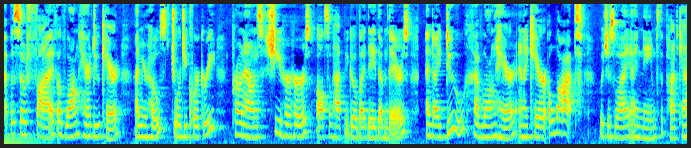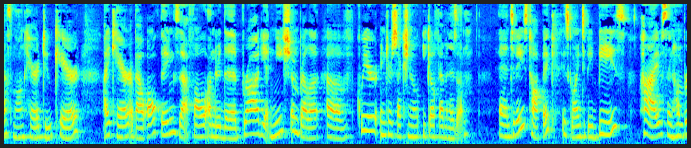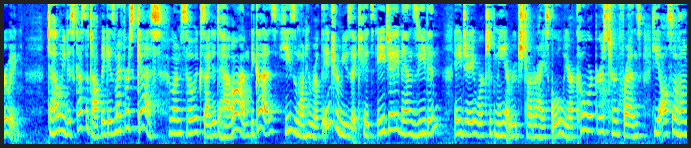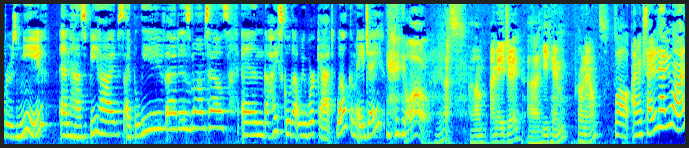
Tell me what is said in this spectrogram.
episode 5 of Long Hair Do Care. I'm your host, Georgie Corkery, pronouns she, her, hers, also happy to go by they, them, theirs. And I do have long hair and I care a lot, which is why I named the podcast Long Hair Do Care. I care about all things that fall under the broad yet niche umbrella of queer intersectional ecofeminism. And today's topic is going to be bees, hives, and home brewing. To help me discuss the topic is my first guest, who I'm so excited to have on because he's the one who wrote the intro music. It's AJ Van Zwieden. AJ works with me at Roots Charter High School. We are co-workers turned friends. He also homebrews mead and has beehives, I believe, at his mom's house and the high school that we work at. Welcome, AJ. Hello. Yes. Um, I'm AJ. Uh, he, him pronouns. Well, I'm excited to have you on.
